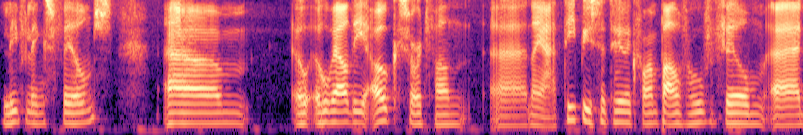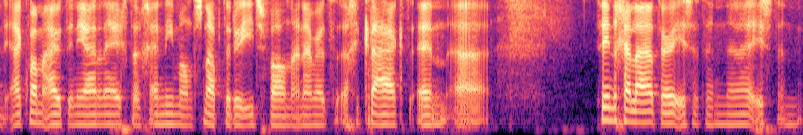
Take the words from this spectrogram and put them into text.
lievelingsfilms. Ehm, ho- hoewel die ook soort van... eh, nou ja, typisch natuurlijk voor een Paul Verhoeven film. Eh, hij kwam uit in de jaren negentig en niemand snapte er iets van. En hij werd gekraakt. En eh, twintig jaar later is het, een, is een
